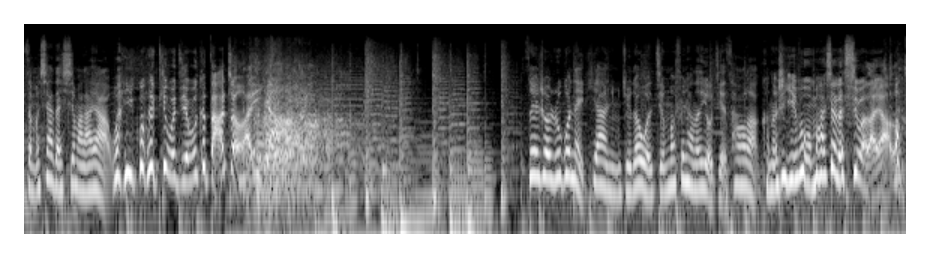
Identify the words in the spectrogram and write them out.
怎么下载喜马拉雅，万一过来听我节目可咋整？哎呀！所以说，如果哪天啊，你们觉得我的节目非常的有节操了，可能是因为我妈下载喜马拉雅了。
